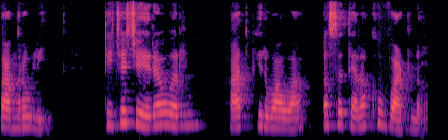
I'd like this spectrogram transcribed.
पांघरवली. तिच्या चेहऱ्यावर हात फिरवावा असं त्याला खूप वाटलं.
